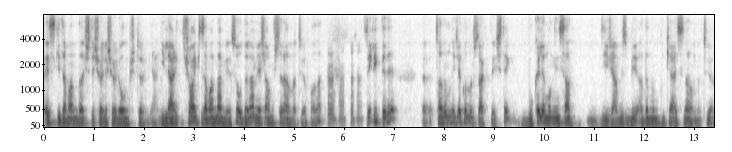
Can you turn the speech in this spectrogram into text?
E, eski zamanda işte şöyle şöyle olmuştu. Yani ileriki şu anki zamandan birisi o dönem yaşanmışları anlatıyor falan. Zelik'te de e, tanımlayacak olursak da işte bu kalemun insan diyeceğimiz bir adamın hikayesini anlatıyor.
